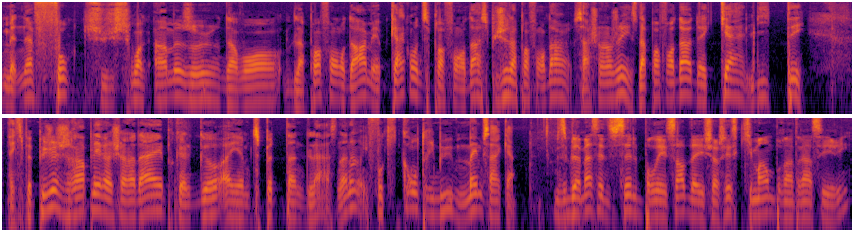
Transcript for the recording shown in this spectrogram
maintenant, il faut que tu sois en mesure d'avoir de la profondeur. Mais quand on dit profondeur, c'est plus juste la profondeur. Ça a changé. C'est la profondeur de qualité. Fait que tu peux plus juste remplir un chandail pour que le gars ait un petit peu de temps de glace. Non, non, il faut qu'il contribue, même sans cap. Visiblement, c'est difficile pour les Sabres d'aller chercher ce qui manque pour entrer en série.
